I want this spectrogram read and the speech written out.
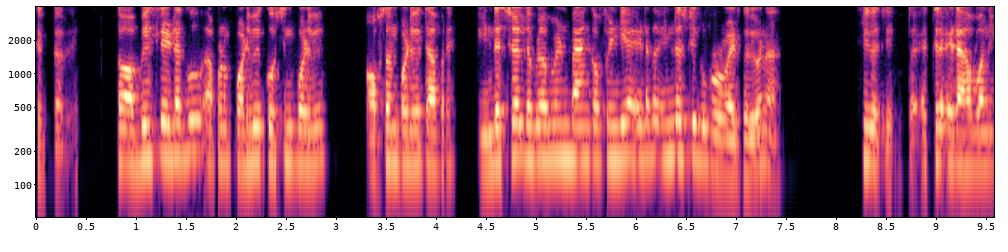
sector में तो अभीयसली पढ़े क्वेश्चन पढ़े अप्सन पढ़े industrial development bank of India यहाँ तो इंडस्ट्री को प्रोवैड करना ठीक अच्छे तो एटा हेनी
